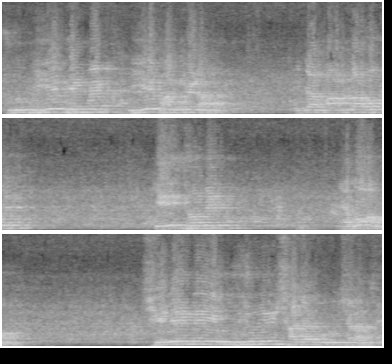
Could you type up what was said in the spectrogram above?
শুধু বিয়ে ভেঙবে বিয়ে ভাঙবে না। এটা মামলা হবে, কেস হবে, এবং ছেলে মেয়ে দুজনেরই সাজা কমিশন আছে।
